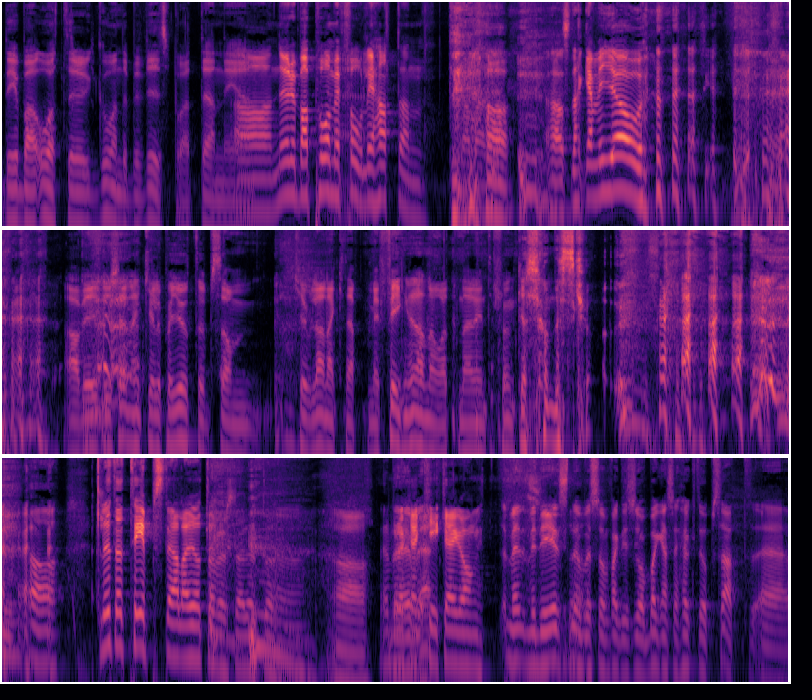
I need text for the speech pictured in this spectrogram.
Det är bara återgående bevis på att den är... Ja, nu är det bara på med foliehatten. Ja, Ja, snacka med Joe! ja vi, vi känner en kille på Youtube som kulan har knäppt med fingrarna åt när det inte funkar som det ska. Ja, ett litet tips till alla youtubers där ute Ja, Det brukar Nej, men- kicka igång Men, men det är en snubbe som faktiskt jobbar ganska högt uppsatt eh,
